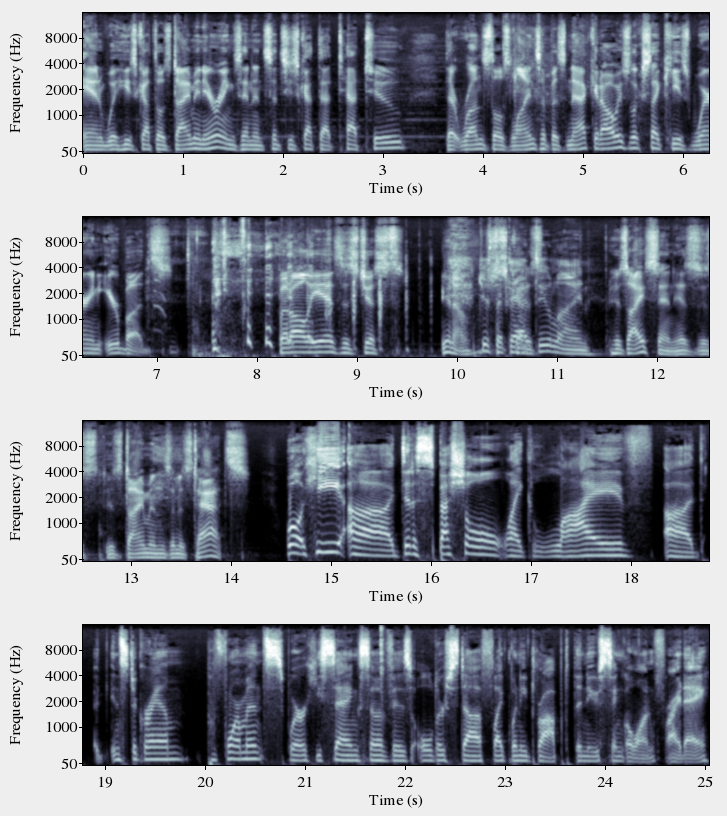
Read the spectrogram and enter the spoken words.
And he's got those diamond earrings in. And since he's got that tattoo that runs those lines up his neck, it always looks like he's wearing earbuds. but all he is is just you know Just a got his- tattoo line. His, ice in his, his his diamonds and his tats. Well, he uh, did a special like live uh, Instagram performance where he sang some of his older stuff, like when he dropped the new single on Friday.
